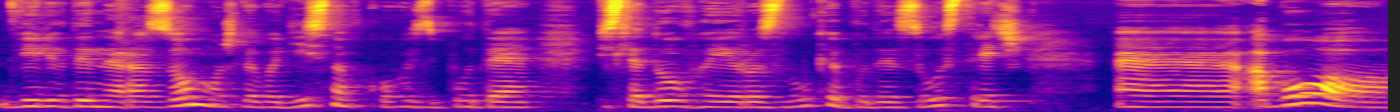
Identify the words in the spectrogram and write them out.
дві людини разом, можливо, дійсно в когось буде після довгої розлуки, буде зустріч. Е, Або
